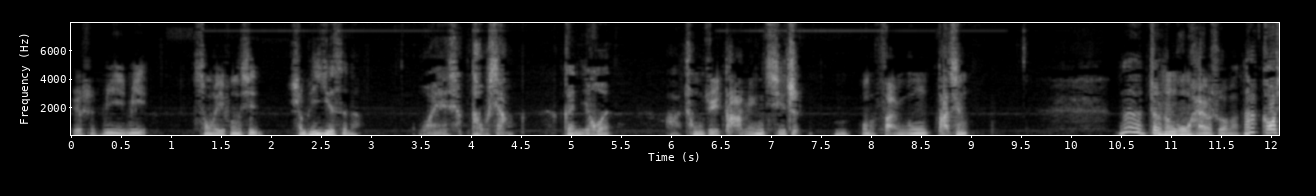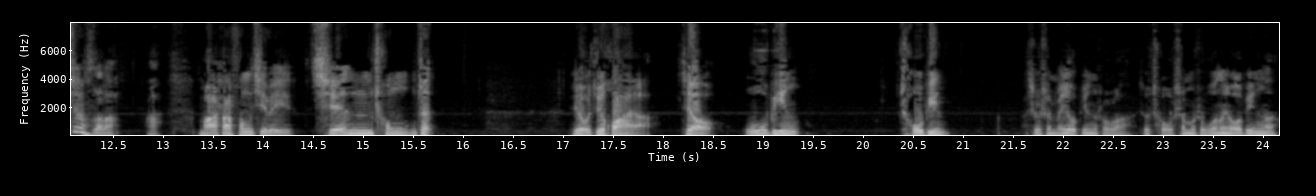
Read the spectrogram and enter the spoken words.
于是秘密送了一封信，什么意思呢？我也想投降，跟你混，啊，冲举大明旗帜，嗯，我们反攻大清。那郑成功还用说吗？那高兴死了啊！马上封其为前冲镇。有句话呀，叫“无兵筹兵”，就是没有兵的时候啊，就筹什么时候能有兵啊？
